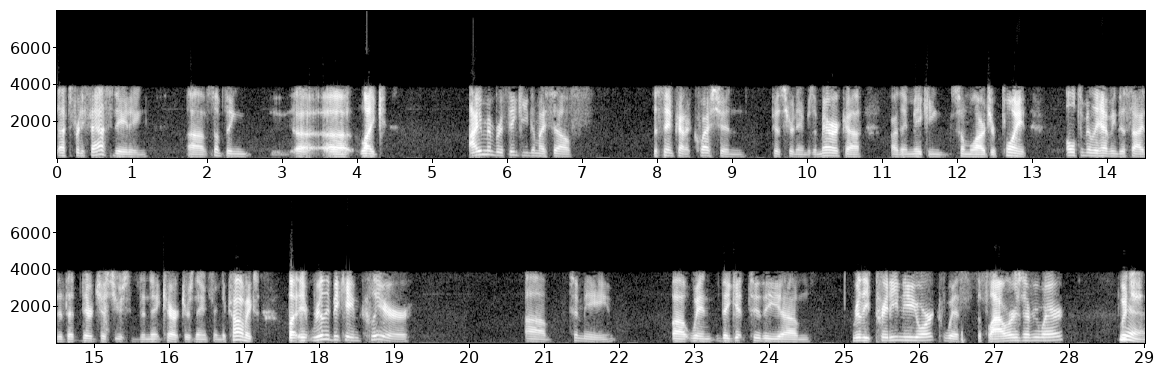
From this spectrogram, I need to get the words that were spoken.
that's pretty fascinating. Uh, something uh, uh, like I remember thinking to myself the same kind of question because her name is America. Are they making some larger point? Ultimately, having decided that they're just using the character's name from the comics, but it really became clear uh, to me uh, when they get to the um, really pretty New York with the flowers everywhere, which yeah.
